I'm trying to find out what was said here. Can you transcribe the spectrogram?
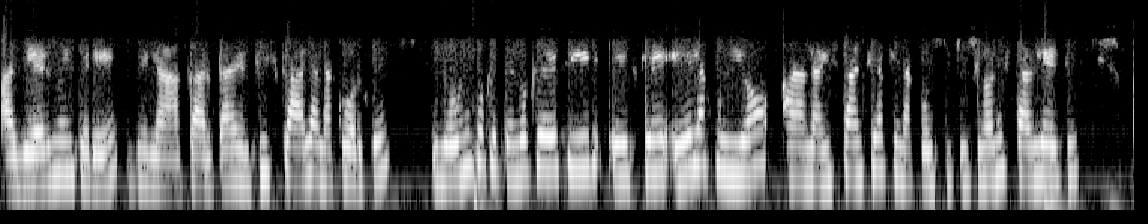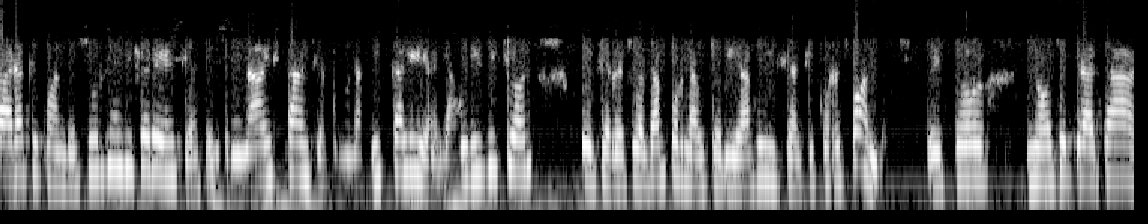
Ayer me enteré de la carta del fiscal a la Corte y lo único que tengo que decir es que él acudió a la instancia que la Constitución establece para que cuando surgen diferencias entre una instancia como la Fiscalía y la jurisdicción, pues se resuelvan por la autoridad judicial que corresponde. Esto no se trata,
